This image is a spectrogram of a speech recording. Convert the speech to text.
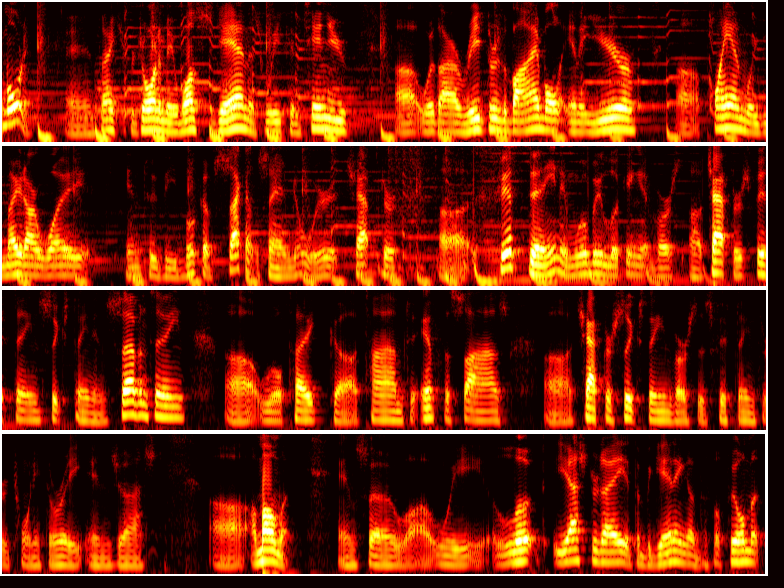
good morning, and thank you for joining me once again as we continue uh, with our read through the Bible in a year uh, plan. We've made our way into the book of 2 Samuel. We're at chapter uh, 15, and we'll be looking at verse uh, chapters 15, 16, and 17. Uh, we'll take uh, time to emphasize chapter 16, verses 15 through 23 in just uh, a moment. And so uh, we looked yesterday at the beginning of the fulfillment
